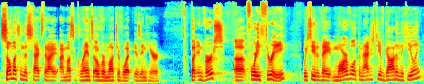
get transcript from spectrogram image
so much in this text that I, I must glance over much of what is in here. But in verse uh, 43, we see that they marvel at the majesty of God in the healing.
